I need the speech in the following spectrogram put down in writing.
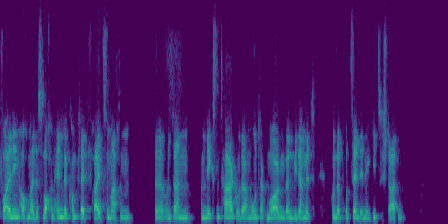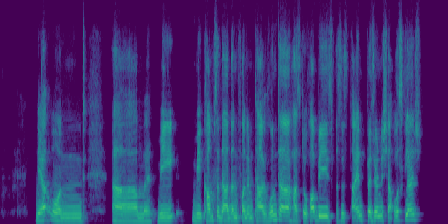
vor allen Dingen auch mal das Wochenende komplett frei zu machen äh, und dann am nächsten Tag oder am Montagmorgen dann wieder mit 100% Energie zu starten. Ja, und ähm, wie, wie kommst du da dann von dem Tag runter? Hast du Hobbys? Was ist dein persönlicher Ausgleich?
